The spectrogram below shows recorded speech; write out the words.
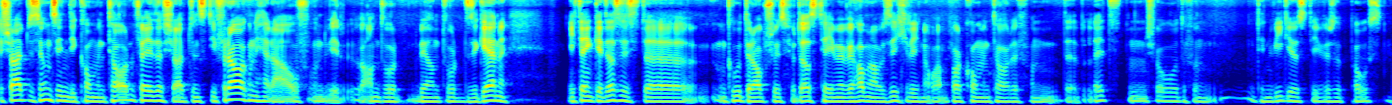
schreibt es uns in die Kommentarfelder, schreibt uns die Fragen herauf und wir beantworten, beantworten sie gerne. Ich denke, das ist äh, ein guter Abschluss für das Thema. Wir haben aber sicherlich noch ein paar Kommentare von der letzten Show oder von den Videos, die wir so posten.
